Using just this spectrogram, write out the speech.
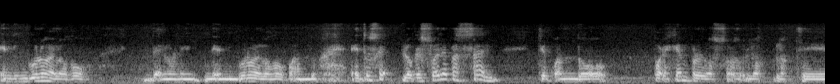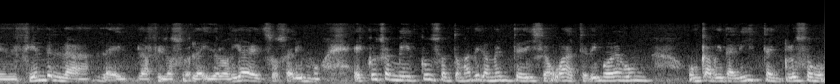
en ninguno de los dos de, ninguno de los dos bandos. Entonces, lo que suele pasar, que cuando, por ejemplo, los, los, que defienden la, la, la, ideología del socialismo, escuchan mi discurso, automáticamente dicen, wow, este tipo es un, un capitalista, incluso,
